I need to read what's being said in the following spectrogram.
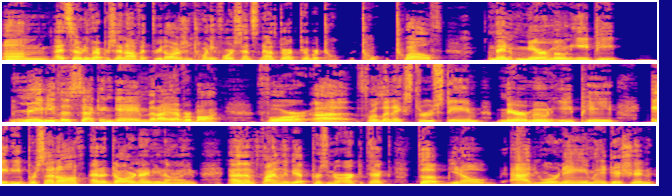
Um, at 75% off at $3.24 now through October tw- tw- 12th. Then Mirror Moon EP, maybe the second game that I ever bought for, uh, for Linux through Steam. Mirror Moon EP, 80% off at $1.99. And then finally we have Prisoner Architect, the, you know, add your name edition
